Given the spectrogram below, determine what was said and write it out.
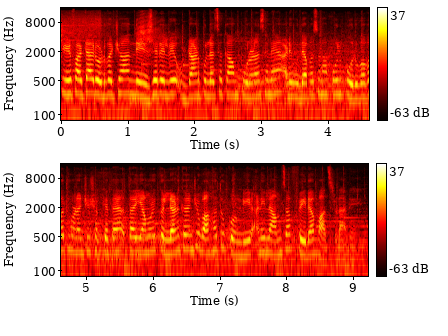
शिळफाटा रोडवरच्या निळजे रेल्वे उड्डाणपुलाचं काम पूर्ण झालं आहे आणि उद्यापासून हा पूल पूर्ववत होण्याची शक्यता आहे. आता यामुळे कल्याणकरांची वाहतूक कोंडी आणि लांबचा फेरा वाचणार आहे.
